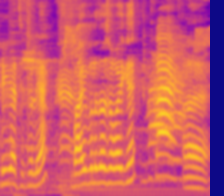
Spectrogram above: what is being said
ঠিক আছে চলে আয়। বাই বলে দাও সবাইকে। হ্যাঁ।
